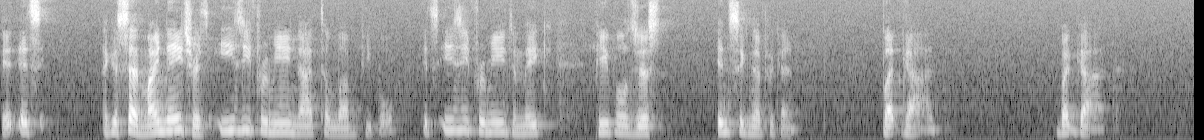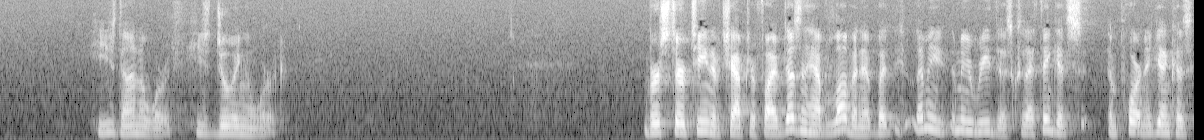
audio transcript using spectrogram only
It, it's, like I said, my nature, it's easy for me not to love people. It's easy for me to make people just insignificant. But God. But God. He's done a work, He's doing a work. Verse 13 of chapter 5 doesn't have love in it, but let me, let me read this because I think it's important again because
